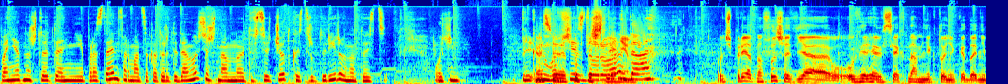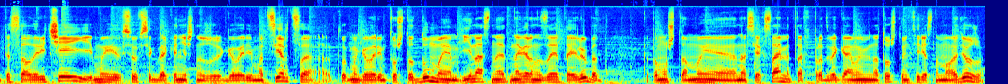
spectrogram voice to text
Понятно, что это не простая информация, которую ты доносишь нам, но это все четко и структурировано, то есть очень при- Катя ну, вообще под здорово, да. Очень приятно слышать. Я уверяю всех, нам никто никогда не писал речей. Мы все всегда, конечно же, говорим от сердца. А Мы говорим то, что думаем. И нас, наверное, за это и любят. Потому что мы на всех саммитах продвигаем именно то, что интересно молодежи.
